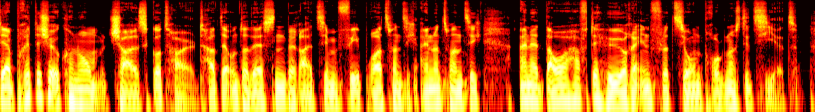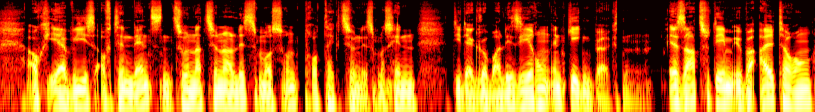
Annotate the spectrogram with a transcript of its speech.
Der britische Ökonom Charles Goodhart hatte unterdessen bereits im Februar 2021 eine dauerhafte höhere Inflation prognostiziert. Auch er wies auf Tendenzen zu Nationalismus und Protektionismus hin, die der Globalisierung entgegenwirkten. Er sah zudem Überalterung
